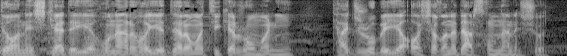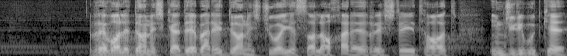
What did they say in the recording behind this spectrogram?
دانشکده هنرهای دراماتیک رومانی تجربه عاشقانه درس خوندنش شد. روال دانشکده برای دانشجوهای سال آخر رشته تئاتر اینجوری بود که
